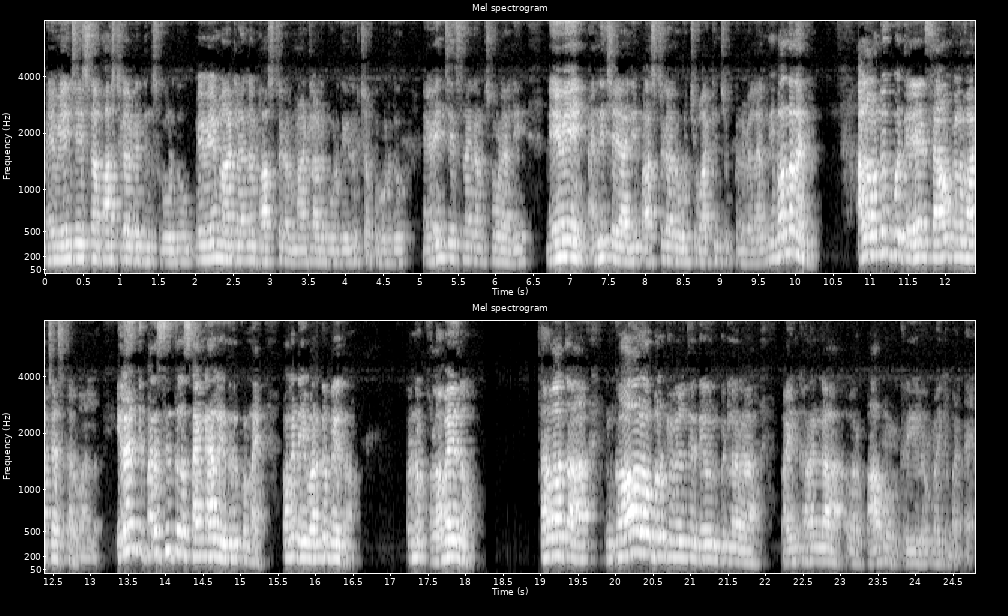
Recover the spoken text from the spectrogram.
మేము ఏం చేసినా పాస్టర్ గారు గద్దించకూడదు మేమేం మాట్లాడినా పాస్టర్ గారు మాట్లాడకూడదు ఎదురు చెప్పకూడదు మేమేం చేసినా కానీ చూడాలి మేమే అన్ని చేయాలి ఫాస్ట్ గారు వచ్చి వాక్యం చెప్పుకుని వెళ్ళాలి. నిబంధన అది. అలా ఉండకపోతే సేవకులు మార్చేస్తారు వాళ్ళు. ఇలాంటి పరిస్థితుల సంఘాలు ఎదుర్కొన్నాయి. ఒకటి వర్గభేదం రెండు కులభేదం. తర్వాత ఇంకా లోపలికి వెళ్తే దేవుని పిల్లరా భయంకరంగా వారి పాపపు క్రియలు బయటపడ్డాయి.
